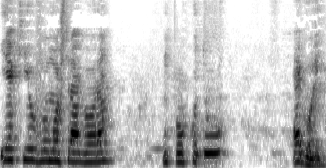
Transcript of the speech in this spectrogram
E aqui eu vou mostrar agora um pouco do Egoi.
